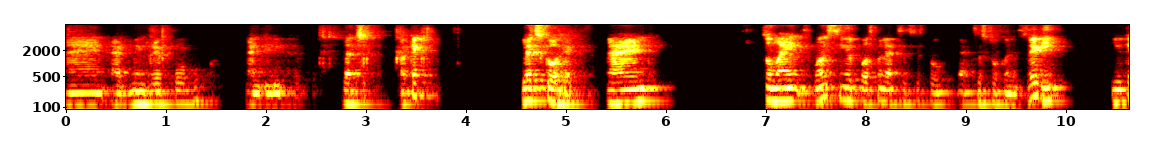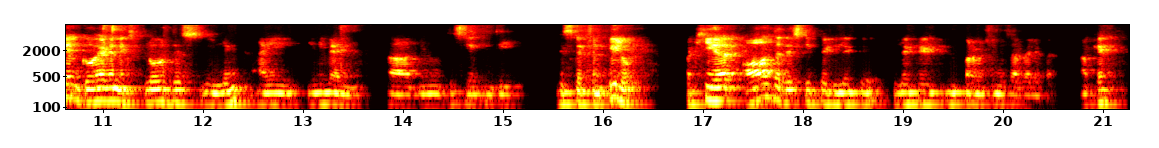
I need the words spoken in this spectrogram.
and admin repo hook and delete repo. That's it. Okay. Let's go ahead. And so my once your personal access to, access token is ready, you can go ahead and explore this link. I anyway uh, you this link in the description below. But here all the REST API related, related information is available. Okay.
